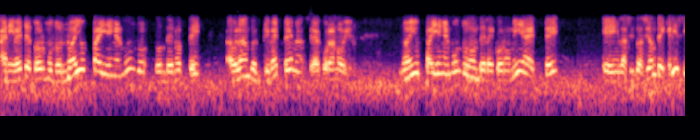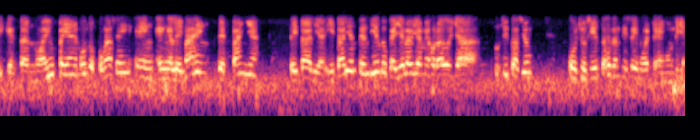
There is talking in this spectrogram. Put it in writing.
a nivel de todo el mundo. No hay un país en el mundo donde no esté hablando el primer tema sea coronavirus. No hay un país en el mundo donde la economía esté en la situación de crisis que está. No hay un país en el mundo, póngase en, en la imagen de España, de Italia. Italia entendiendo que ayer había mejorado ya su situación, 876 muertes en un día.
